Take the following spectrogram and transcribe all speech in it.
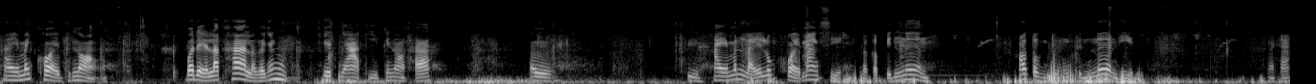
ให้ไม่ค่อยพี่น้องบ่ได้ราคาแล้วก็ยังเฮ็ดยากอีกพี่น้องคะเออ สิให้มันไหลลงข่อยมากสิแล้วก็เป็นเนินเขาต้องดึงขึ้นเนินอีกนะคะ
